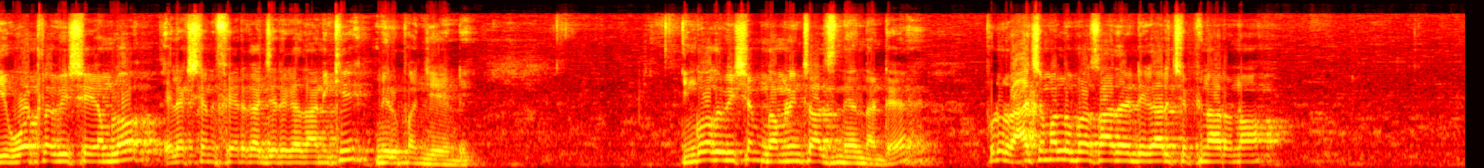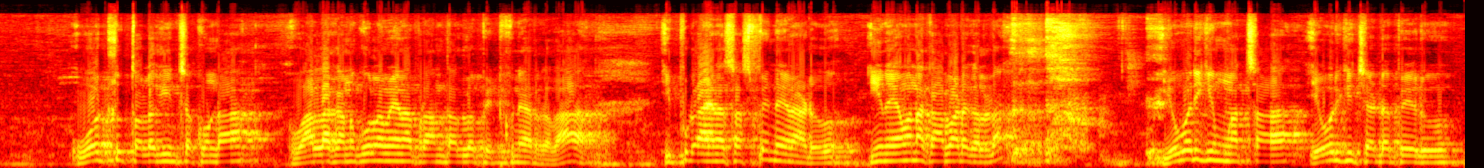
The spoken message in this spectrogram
ఈ ఓట్ల విషయంలో ఎలక్షన్ ఫేర్గా జరిగేదానికి మీరు పనిచేయండి. ఇంకొక విషయం గమనించాల్సింది ఏంటంటే ఇప్పుడు రాచమల్లు ప్రసాద్ రెడ్డి గారు చెప్పినారనో ఓట్లు తొలగించకుండా వాళ్ళకు అనుకూలమైన ప్రాంతాల్లో పెట్టుకున్నారు కదా. ఇప్పుడు ఆయన సస్పెండ్ అయినాడు. ఈయన ఏమైనా కాపాడగలడా? ఎవరికి మచ్చ ఎవరికి చెడ్డ పేరు?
